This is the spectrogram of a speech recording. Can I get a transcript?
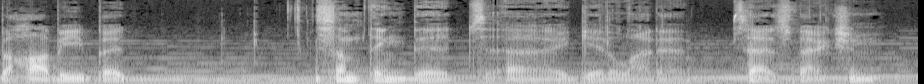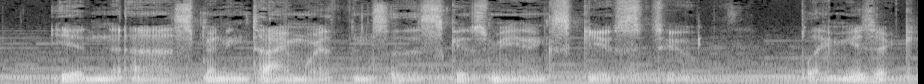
a hobby, but something that uh, I get a lot of satisfaction in uh, spending time with, and so this gives me an excuse to play music.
